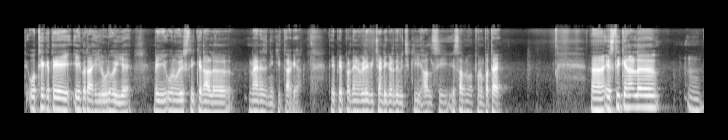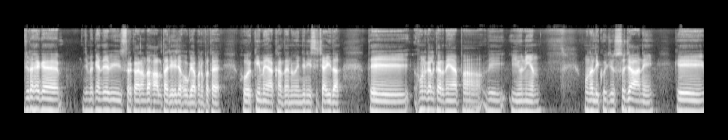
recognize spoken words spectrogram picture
ਤੇ ਉੱਥੇ ਕਿਤੇ ਇਹ ਕੋਤਾਹੀ ਜ਼ਰੂਰ ਹੋਈ ਹੈ ਵੀ ਉਹਨੂੰ ਇਸ ਤਰੀਕੇ ਨਾਲ ਮੈਨੇਜ ਨਹੀਂ ਕੀਤਾ ਗਿਆ। ਤੇ ਪੇਪਰ ਦੇਣ ਵੇਲੇ ਵੀ ਚੰਡੀਗੜ੍ਹ ਦੇ ਵਿੱਚ ਕੀ ਹਾਲ ਸੀ ਇਹ ਸਭ ਨੂੰ ਆਪਾਂ ਨੂੰ ਪਤਾ ਹੈ। ਇਸ ਤਰੀਕੇ ਨਾਲ ਜਿਹੜਾ ਹੈਗਾ ਜਿਵੇਂ ਕਹਿੰਦੇ ਆ ਵੀ ਸਰਕਾਰਾਂ ਦਾ ਹਾਲ ਤਾਂ ਜਿਹੋ ਜਿਹਾ ਹੋ ਗਿਆ, ਆਪਾਂ ਨੂੰ ਪਤਾ ਹੈ। ਹੋਰ ਕੀ ਮੈਂ ਆਖਾਂ ਤੈਨੂੰ, ਇੰਜ ਨਹੀਂ ਸੀ ਚਾਹੀਦਾ ਤੇ ਹੁਣ ਗੱਲ ਕਰਦੇ ਆ ਆਪਾਂ ਵੀ ਯੂਨੀਅਨ ਉਹਨਾਂ ਲਈ ਕੁਝ ਸੁਝਾਅ ਨੇ ਕਿ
